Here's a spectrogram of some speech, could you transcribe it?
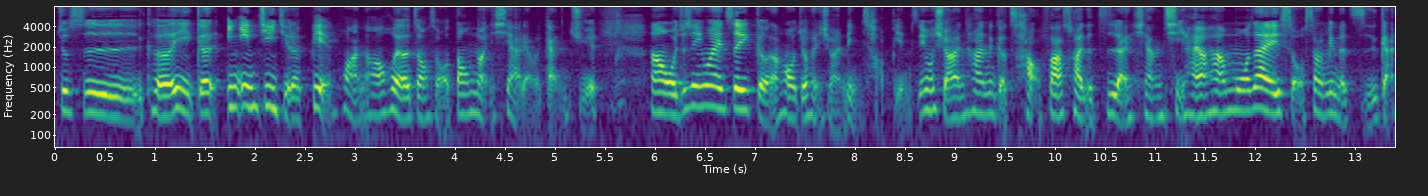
就是可以跟因应季节的变化，然后会有这种什么冬暖夏凉的感觉。然后我就是因为这个，然后我就很喜欢蔺草编织，因为我喜欢它那个草发出来的自然香气，还有它摸在手上面的质感，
